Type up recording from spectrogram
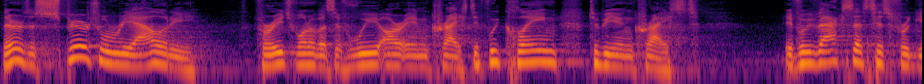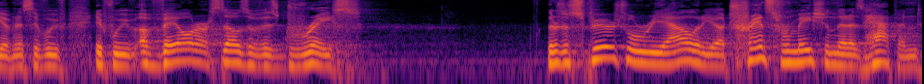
There is a spiritual reality for each one of us if we are in Christ, if we claim to be in Christ, if we've accessed His forgiveness, if we've, if we've availed ourselves of His grace, There's a spiritual reality, a transformation that has happened.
